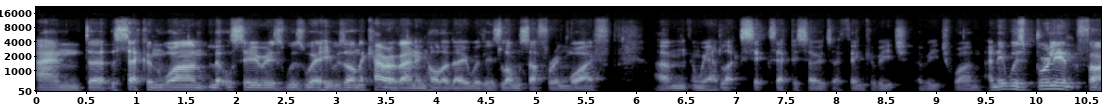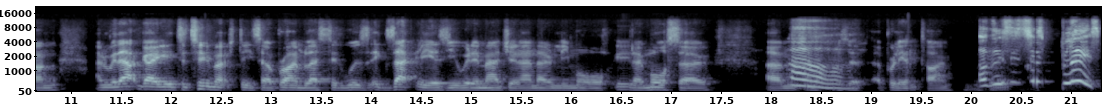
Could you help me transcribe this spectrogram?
And uh, the second one, little series, was where he was on a caravanning holiday with his long suffering wife. Um, and we had like six episodes, I think, of each of each one, and it was brilliant fun. And without going into too much detail, Brian Blessed was exactly as you would imagine, and only more, you know, more so. Um, oh. It was a, a brilliant time. Oh, this is just bliss.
